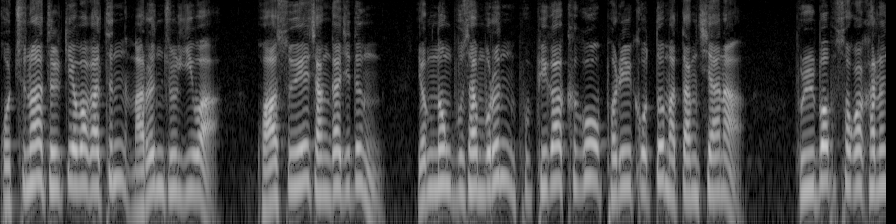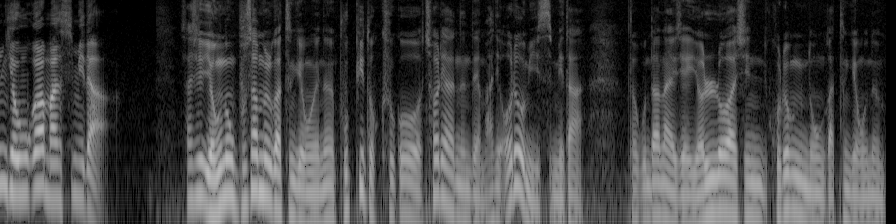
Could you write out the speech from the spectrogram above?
고추나 들깨와 같은 마른 줄기와 과수의 장가지 등 영농 부산물은 부피가 크고 버릴 곳도 마땅치 않아 불법 소각하는 경우가 많습니다. 사실 영농 부산물 같은 경우에는 부피도 크고 처리하는데 많이 어려움이 있습니다. 더군다나 이제 연로하신 고령농 같은 경우는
